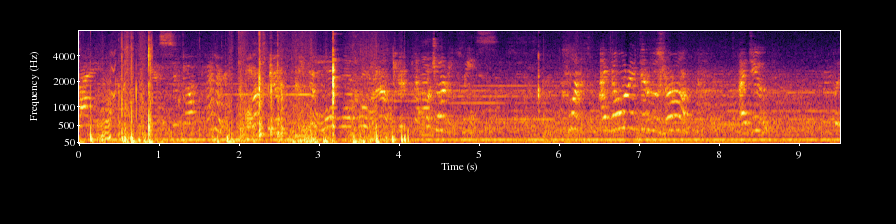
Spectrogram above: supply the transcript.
I guess it got better. Well, that's good. It's been a long walk home now, kid. Come on. Johnny, please. Come on, I know what I did was wrong. I do. But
